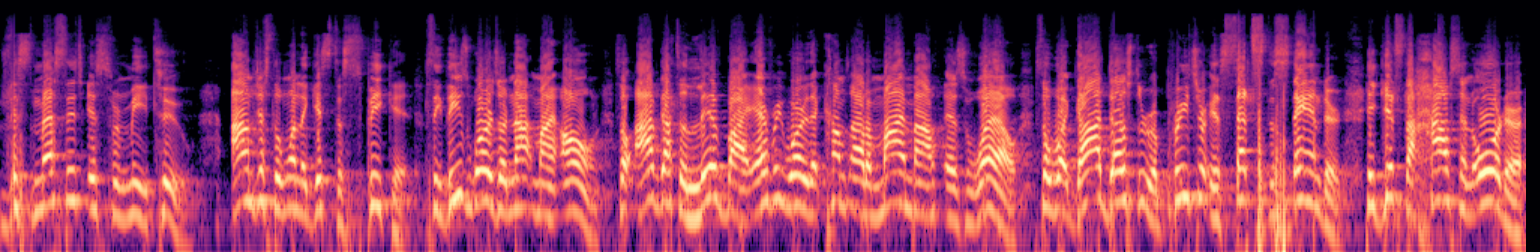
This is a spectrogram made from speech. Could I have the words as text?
this message is for me too. I'm just the one that gets to speak it. See, these words are not my own. So I've got to live by every word that comes out of my mouth as well. So what God does through a preacher is sets the standard. He gets the house in order.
